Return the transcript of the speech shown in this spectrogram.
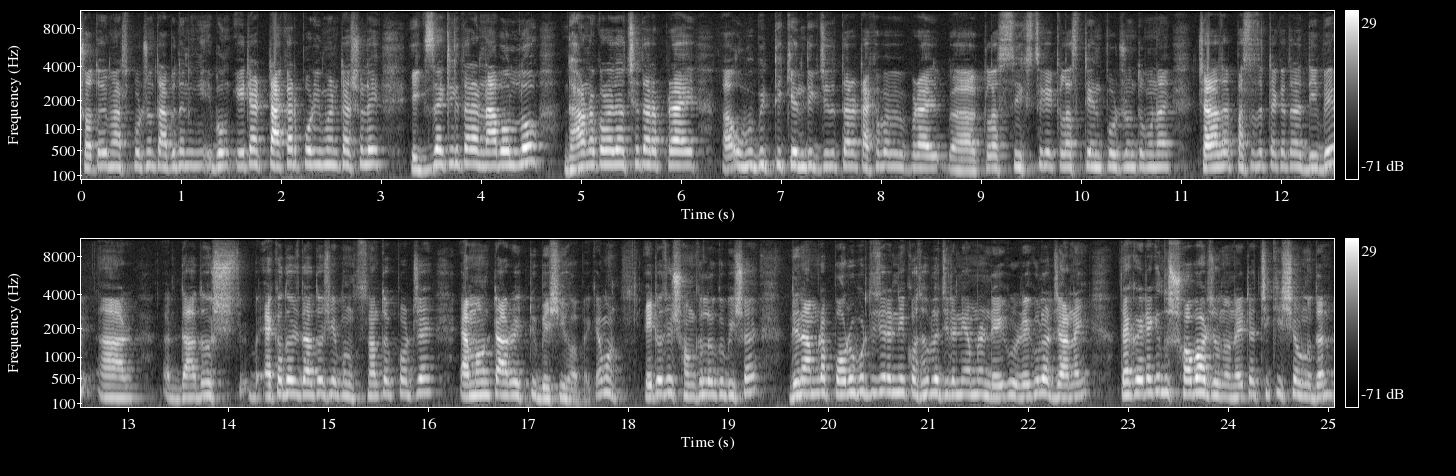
সতেরোই মার্চ পর্যন্ত আবেদন এবং এটার টাকার পরিমাণটা আসলে এক্স্যাক্টলি তারা না বললেও ধারণা করা যাচ্ছে, তারা প্রায় উপবৃত্তি কেন্দ্রিক যদি তারা টাকা পাবে, প্রায় ক্লাস সিক্স থেকে ক্লাস টেন পর্যন্ত মনে হয়, চার হাজার, পাঁচ হাজার টাকা তারা দিবে, আর দ্বাদশ, একাদশ, দ্বাদশ এবং স্নাতক পর্যায়ে অ্যামাউন্টটা আরও একটু বেশি হবে। কেমন? এটা হচ্ছে সংখ্যালঘু বিষয়। দেন আমরা পরবর্তী যেটা নিয়ে কথা বলে যেটা নিয়ে আমরা রেগুলার জানাই, দেখো এটা কিন্তু সবার জন্য না, এটা চিকিৎসা অনুদান।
